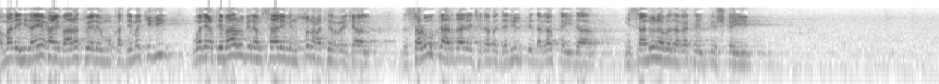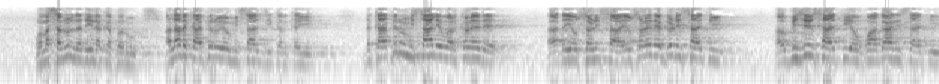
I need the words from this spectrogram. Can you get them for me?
اما د هدايه غ عبارت ویلې مقدمه کې دي ول اعتبار بالامثال من صنعه الرجال د سړو کاردار چې دا به دلیل په دغه کوي دا مثالونه به دغه کوي پیش کوي ومثل الذين كفروا الله د کافرو یو مثال ذکر کوي د کافرو مثال ورکړی دی د یو سړی سا یو سړی د ګړی ساتي او بيزي ساتي او غواګانی ساتي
